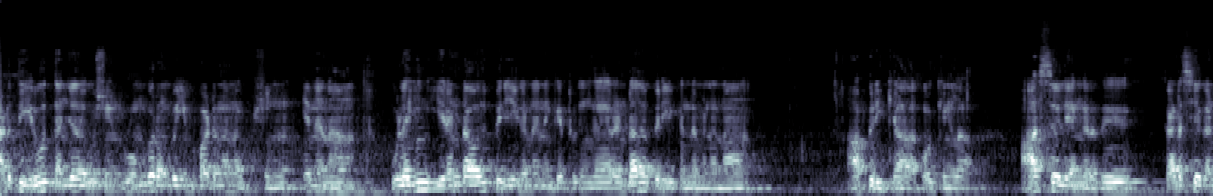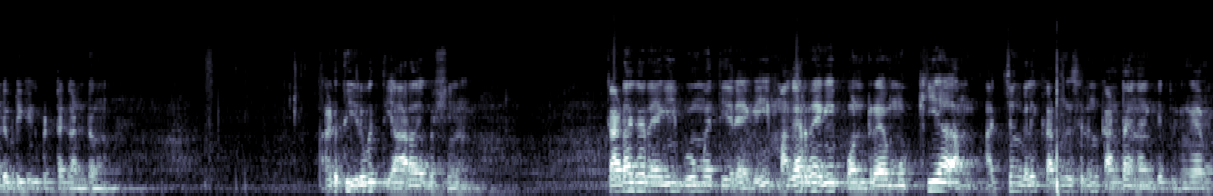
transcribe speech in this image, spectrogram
அடுத்து இருபத்தஞ்சாவது கொஷின் ரொம்ப ரொம்ப இம்பார்ட்டண்டான கொஷின் என்னென்னா உலகின் இரண்டாவது பெரிய கண்டம் கேட்டிருக்காங்க. ரெண்டாவது பெரிய கண்டம் என்னென்னா ஆப்பிரிக்கா. ஓகேங்களா ஆஸ்திரேலியாங்கிறது கடைசியாக கண்டுபிடிக்கப்பட்ட கண்டம். அடுத்து இருபத்தி ஆறாவது கொஷின் கடகரேகை பூமத்திய ரேகை மகர ரேகை போன்ற முக்கிய அச்சங்களை கடந்து செல்லும் கண்டம் என்னன்னு கேட்டிருக்காங்க.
